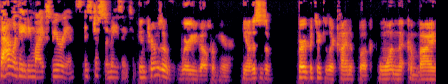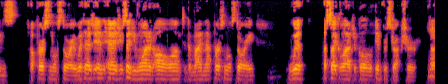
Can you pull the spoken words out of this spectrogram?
validating my experience is just amazing to me. In terms of where you go from here, you know, this is a very particular kind of book, one that combines a personal story with, as, and, as you said, you wanted all along to combine that personal story with a psychological infrastructure yes.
